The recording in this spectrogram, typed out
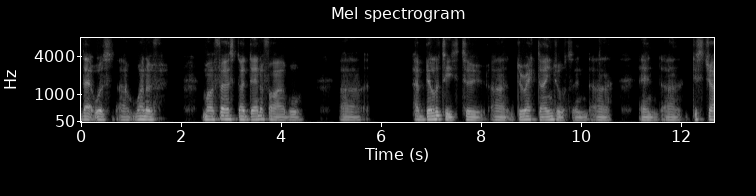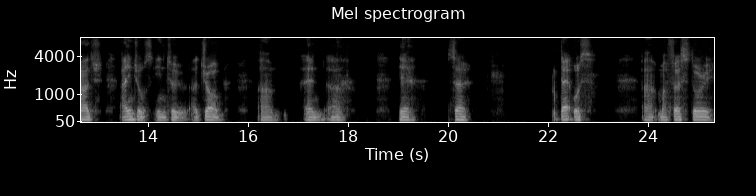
that was one of my first identifiable abilities to direct angels and and discharge angels into a job. Um, and uh, yeah, so that was uh, my first story.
